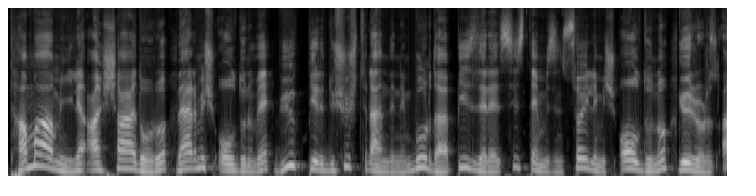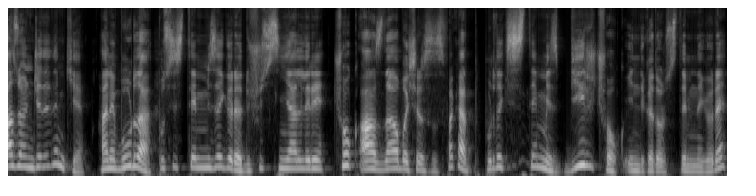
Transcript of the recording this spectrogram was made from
tamamıyla aşağı doğru vermiş olduğunu ve büyük bir düşüş trendinin burada bizlere sistemimizin söylemiş olduğunu görüyoruz. Az önce dedim ki hani burada bu sistemimize göre düşüş sinyalleri çok az daha başarısız fakat buradaki sistemimiz birçok indikatör sistemine göre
